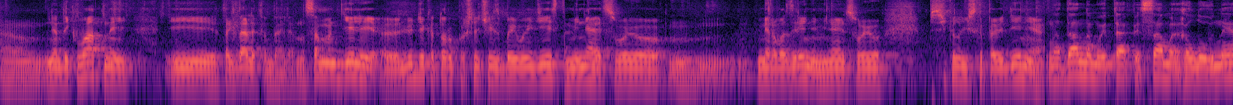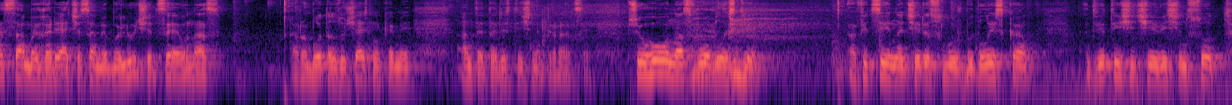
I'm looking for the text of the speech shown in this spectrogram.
э, неадекватный и так далее, так далее. На самом деле, э, люди, которые прошли через боевые действия, меняют свое м, мировоззрение, меняют свое психологическое поведение. На даному етапі саме головне, саме гаряче, саме болюче це у нас робота з учасниками антитерористичної операції. Всього у нас в області офіційно через службу близько 2800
